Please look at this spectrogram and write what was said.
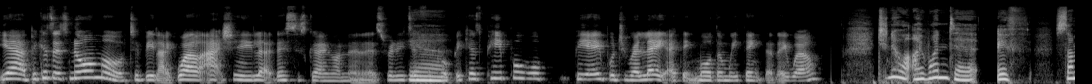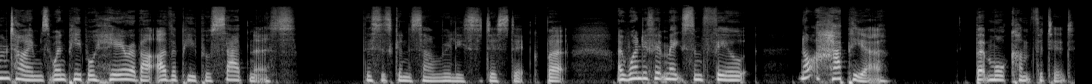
Yeah because it's normal to be like well actually look this is going on and it's really Yeah. difficult because people will be able to relate i think more than we think that they will Do you know what? I wonder if sometimes when people hear about other people's sadness, this is going to sound really sadistic, but I wonder if it makes them feel not happier, but more comforted.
